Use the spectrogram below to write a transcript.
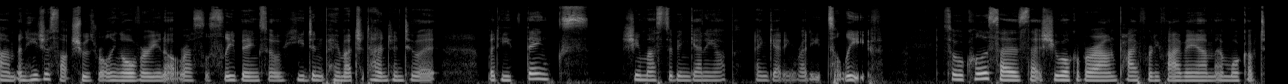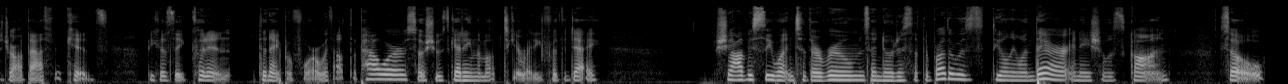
um, and he just thought she was rolling over, you know, restless sleeping, so he didn't pay much attention to it. But he thinks she must have been getting up and getting ready to leave. So Aquila says that she woke up around 5:45 a.m. and woke up to draw a bath for kids because they couldn't the night before without the power, so she was getting them up to get ready for the day. She obviously went into their rooms and noticed that the brother was the only one there and Asha was gone. So,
